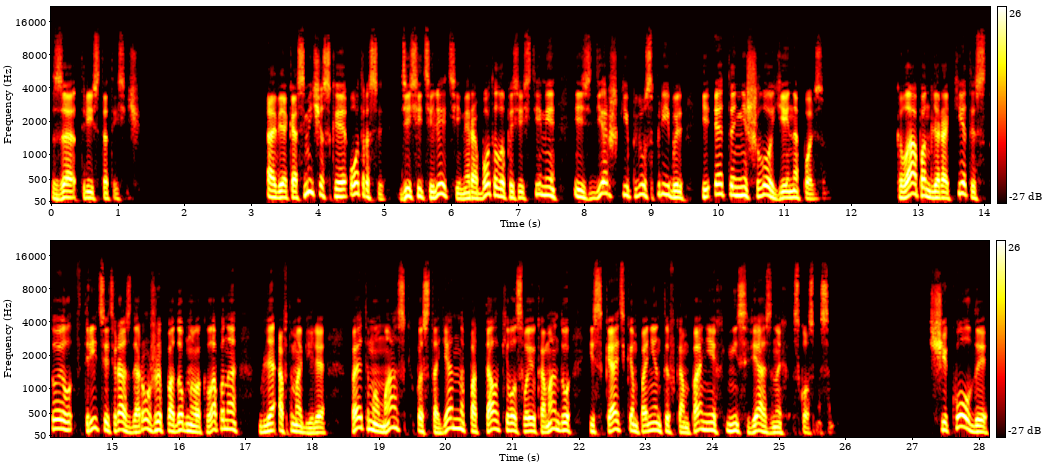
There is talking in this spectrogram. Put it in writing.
за 300 тысяч. Авиакосмическая отрасль десятилетиями работала по системе издержки плюс прибыль, и это не шло ей на пользу. Клапан для ракеты стоил в 30 раз дороже подобного клапана для автомобиля, поэтому Маск постоянно подталкивал свою команду искать компоненты в компаниях, не связанных с космосом. Щеколды,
